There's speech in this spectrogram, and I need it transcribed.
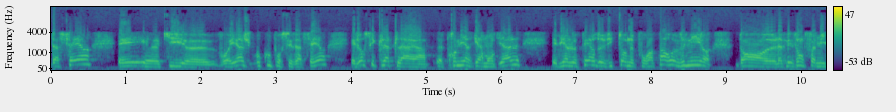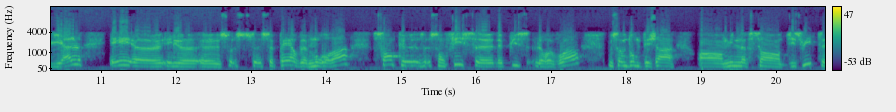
d'affaires et qui voyage beaucoup pour ses affaires. Et lorsqu'éclate la Première Guerre mondiale, eh bien le père de Victor ne pourra pas revenir dans euh, la maison familiale et, euh, euh, ce, père mourra sans que son fils ne puisse le revoir. Nous sommes donc déjà en 1918.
